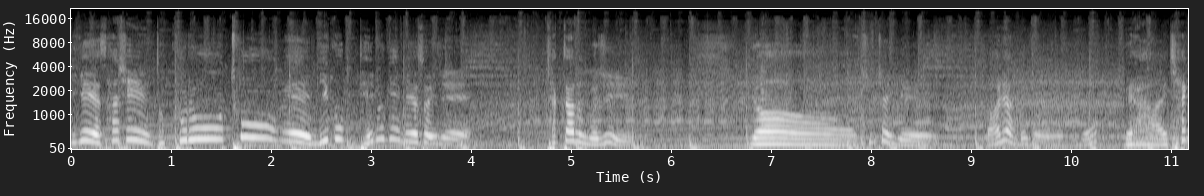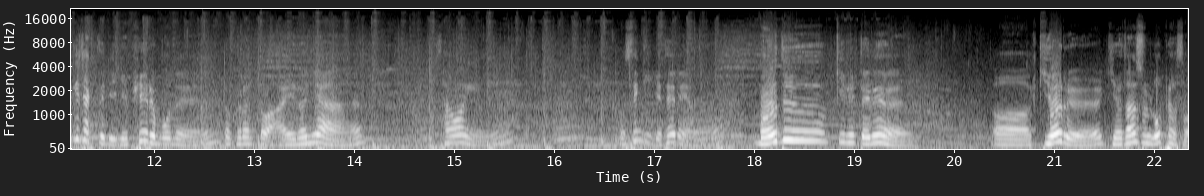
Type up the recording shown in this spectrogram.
이게 사실 덕크루 2의 미국 대륙에 비해서 이제 작다는 거지 야 진짜 이게 말이 안 되죠 그죠? 야, 이 차기작들이 이게 피해를 보는 또 그런 또 아이러니한 상황이 또 생기게 되네요. 머드 끼릴 때는 어 기어를 기어 단수를 높여서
